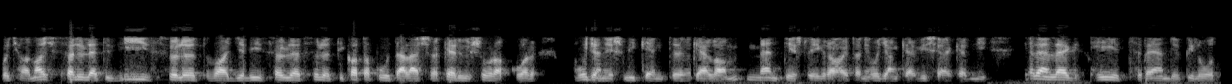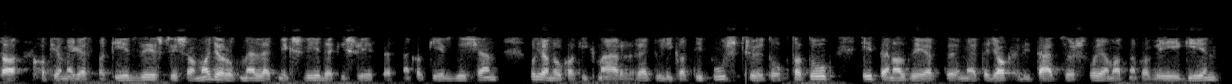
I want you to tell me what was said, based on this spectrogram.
hogyha nagy felületű víz fölött vagy víz felület fölötti katapultálásra kerül sor, akkor hogyan és miként kell a mentést végrehajtani, hogyan kell viselkedni Jelenleg hét pilóta kapja meg ezt a képzést, és a magyarok mellett még svédek is részt vesznek a képzésen, olyanok, akik már repülik a típust, sőt oktatók, éppen azért, mert egy akkreditációs folyamatnak a végén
